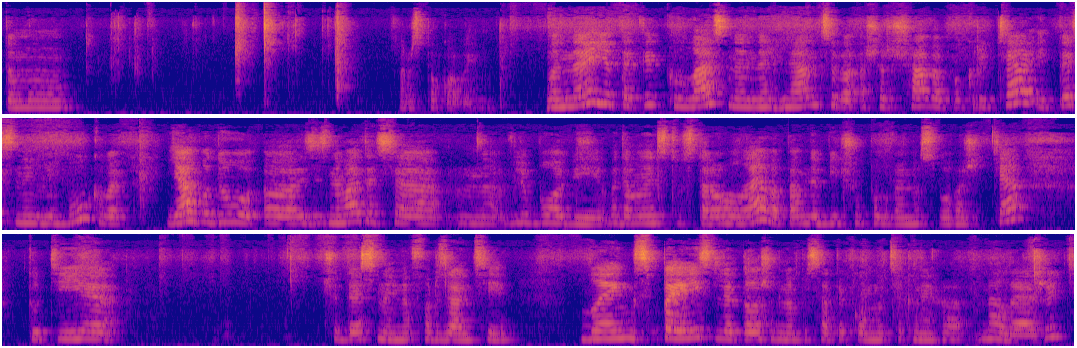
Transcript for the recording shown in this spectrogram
Тому розпаковуємо. В неї таке класне, не глянцеве, а шершаве покриття і тиснені букви. Я буду е, зізнаватися в любові видавництву Старого Лева, певне, більшу половину свого життя. Тут є чудесний на форзаці blank space для того, щоб написати, кому ця книга належить.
